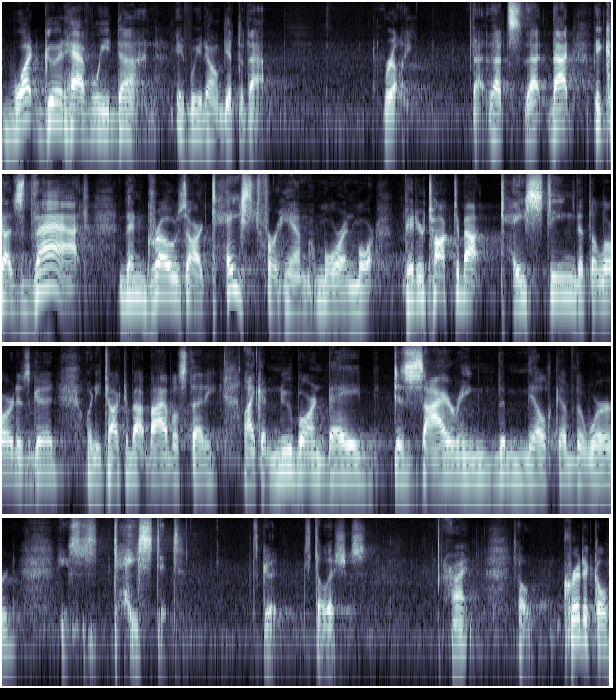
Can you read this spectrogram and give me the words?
what good have we done if we don't get to that? Really. That, that's that that because that then grows our taste for him more and more. Peter talked about tasting that the Lord is good when he talked about Bible study, like a newborn babe desiring the milk of the word. He says, taste it. It's good. It's delicious. All right? So critical,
